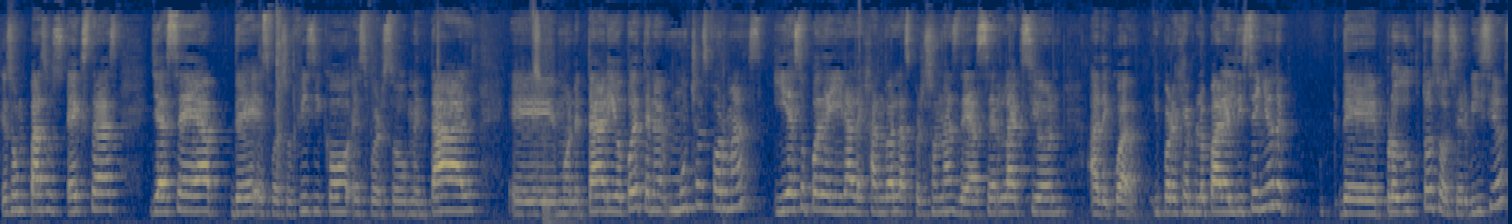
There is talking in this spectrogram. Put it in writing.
que son pasos extras, ya sea de esfuerzo físico, esfuerzo mental, eh, monetario, puede tener muchas formas y eso puede ir alejando a las personas de hacer la acción adecuada. Y por ejemplo, para el diseño de, de productos o servicios,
